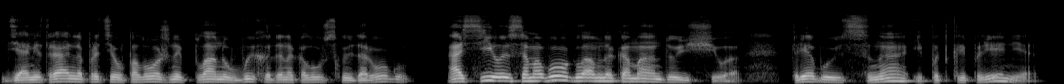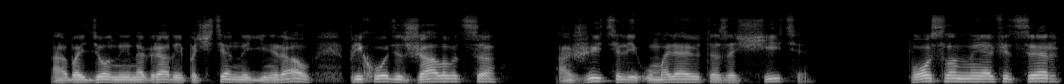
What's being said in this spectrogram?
диаметрально противоположный плану выхода на Калужскую дорогу, а силы самого главнокомандующего требуют сна и подкрепления. а обойденный наградой почтенный генерал приходит жаловаться, а жители умоляют о защите. Посланный офицер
